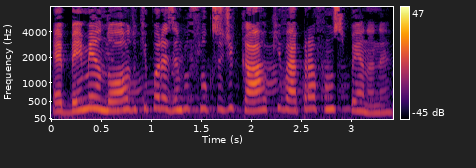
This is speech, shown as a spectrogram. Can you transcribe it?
é bem menor do que, por exemplo, o fluxo de carro que vai para Afonso Pena, né?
